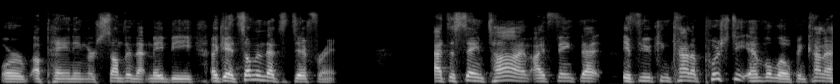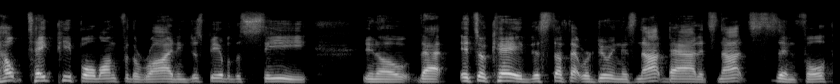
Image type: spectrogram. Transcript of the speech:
or a painting or something that may be again something that's different. At the same time i think that if you can kind of push the envelope and kind of help take people along for the ride and just be able to see you know that it's okay this stuff that we're doing is not bad it's not sinful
